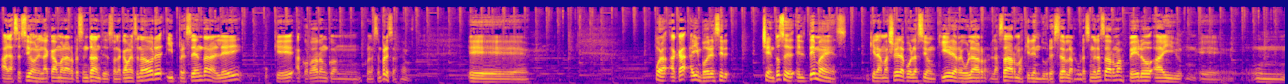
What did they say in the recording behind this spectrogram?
a la sesión en la Cámara de Representantes o en la Cámara de Senadores y presentan la ley que acordaron con, con las empresas. digamos. Eh, bueno, acá alguien podría decir, che, entonces el tema es que la mayoría de la población quiere regular las armas, quiere endurecer la regulación de las armas, pero hay eh, un,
